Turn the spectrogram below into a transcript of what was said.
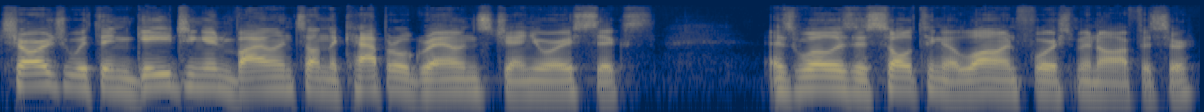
charged with engaging in violence on the Capitol grounds January 6th, as well as assaulting a law enforcement officer.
